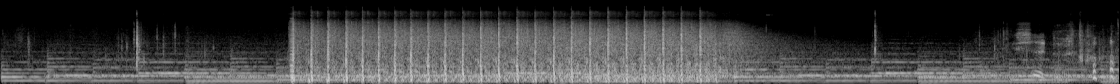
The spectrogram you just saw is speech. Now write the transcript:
Shit. yeah,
